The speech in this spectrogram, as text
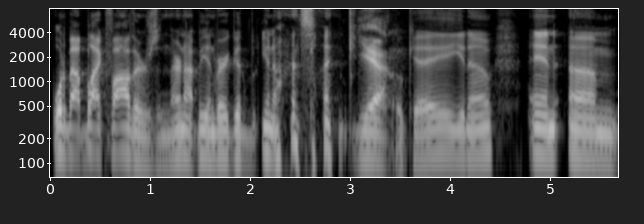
What about black fathers? And they're not being very good." You know, it's like, Yeah. okay, you know, and um,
